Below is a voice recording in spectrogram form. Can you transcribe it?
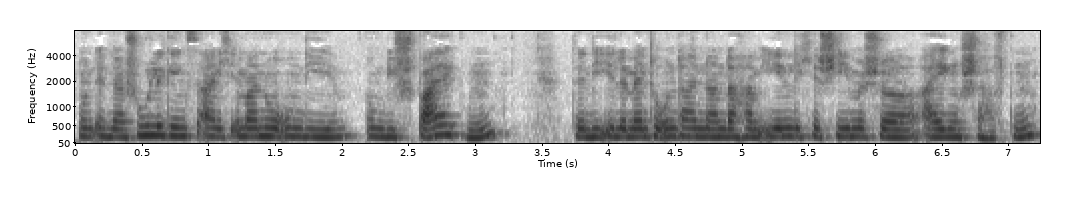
Und in der Schule ging es eigentlich immer nur um die, um die Spalten, denn die Elemente untereinander haben ähnliche chemische Eigenschaften.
